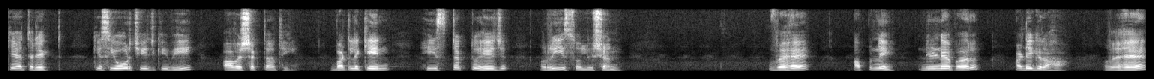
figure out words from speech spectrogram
के अतिरिक्त किसी और चीज़ की भी आवश्यकता थी। बट लेकिन he stuck to his resolution वह अपने निर्णय पर अडिग रहा। वह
